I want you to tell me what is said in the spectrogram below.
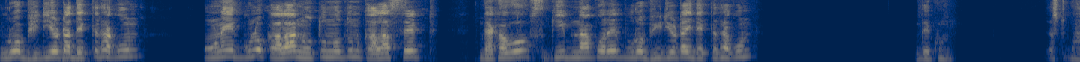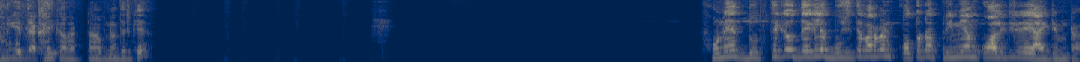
পুরো ভিডিওটা দেখতে থাকুন। অনেকগুলো কালার, নতুন নতুন কালার সেট দেখাবো। স্কিপ না করে পুরো ভিডিওটাই দেখতে থাকুন। দেখুন জাস্ট ঘুরিয়ে দেখাই কালারটা আপনাদেরকে। ফোনের দূর থেকেও দেখলে বুঝতে পারবেন কতটা প্রিমিয়াম কোয়ালিটির এই আইটেমটা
